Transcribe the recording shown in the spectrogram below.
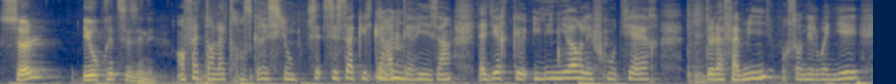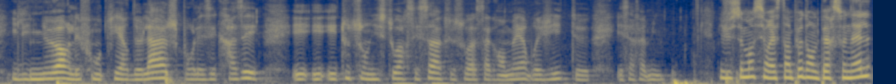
seul et auprès de ses aînés. En fait, dans la transgression, c'est ça qui le caractérise. Hein. C'est-à-dire qu'il ignore les frontières de la famille pour s'en éloigner, il ignore les frontières de l'âge pour les écraser. Et, toute son histoire, c'est ça, que ce soit sa grand-mère, Brigitte, euh, et sa famille. justement, si on reste un peu dans le personnel,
